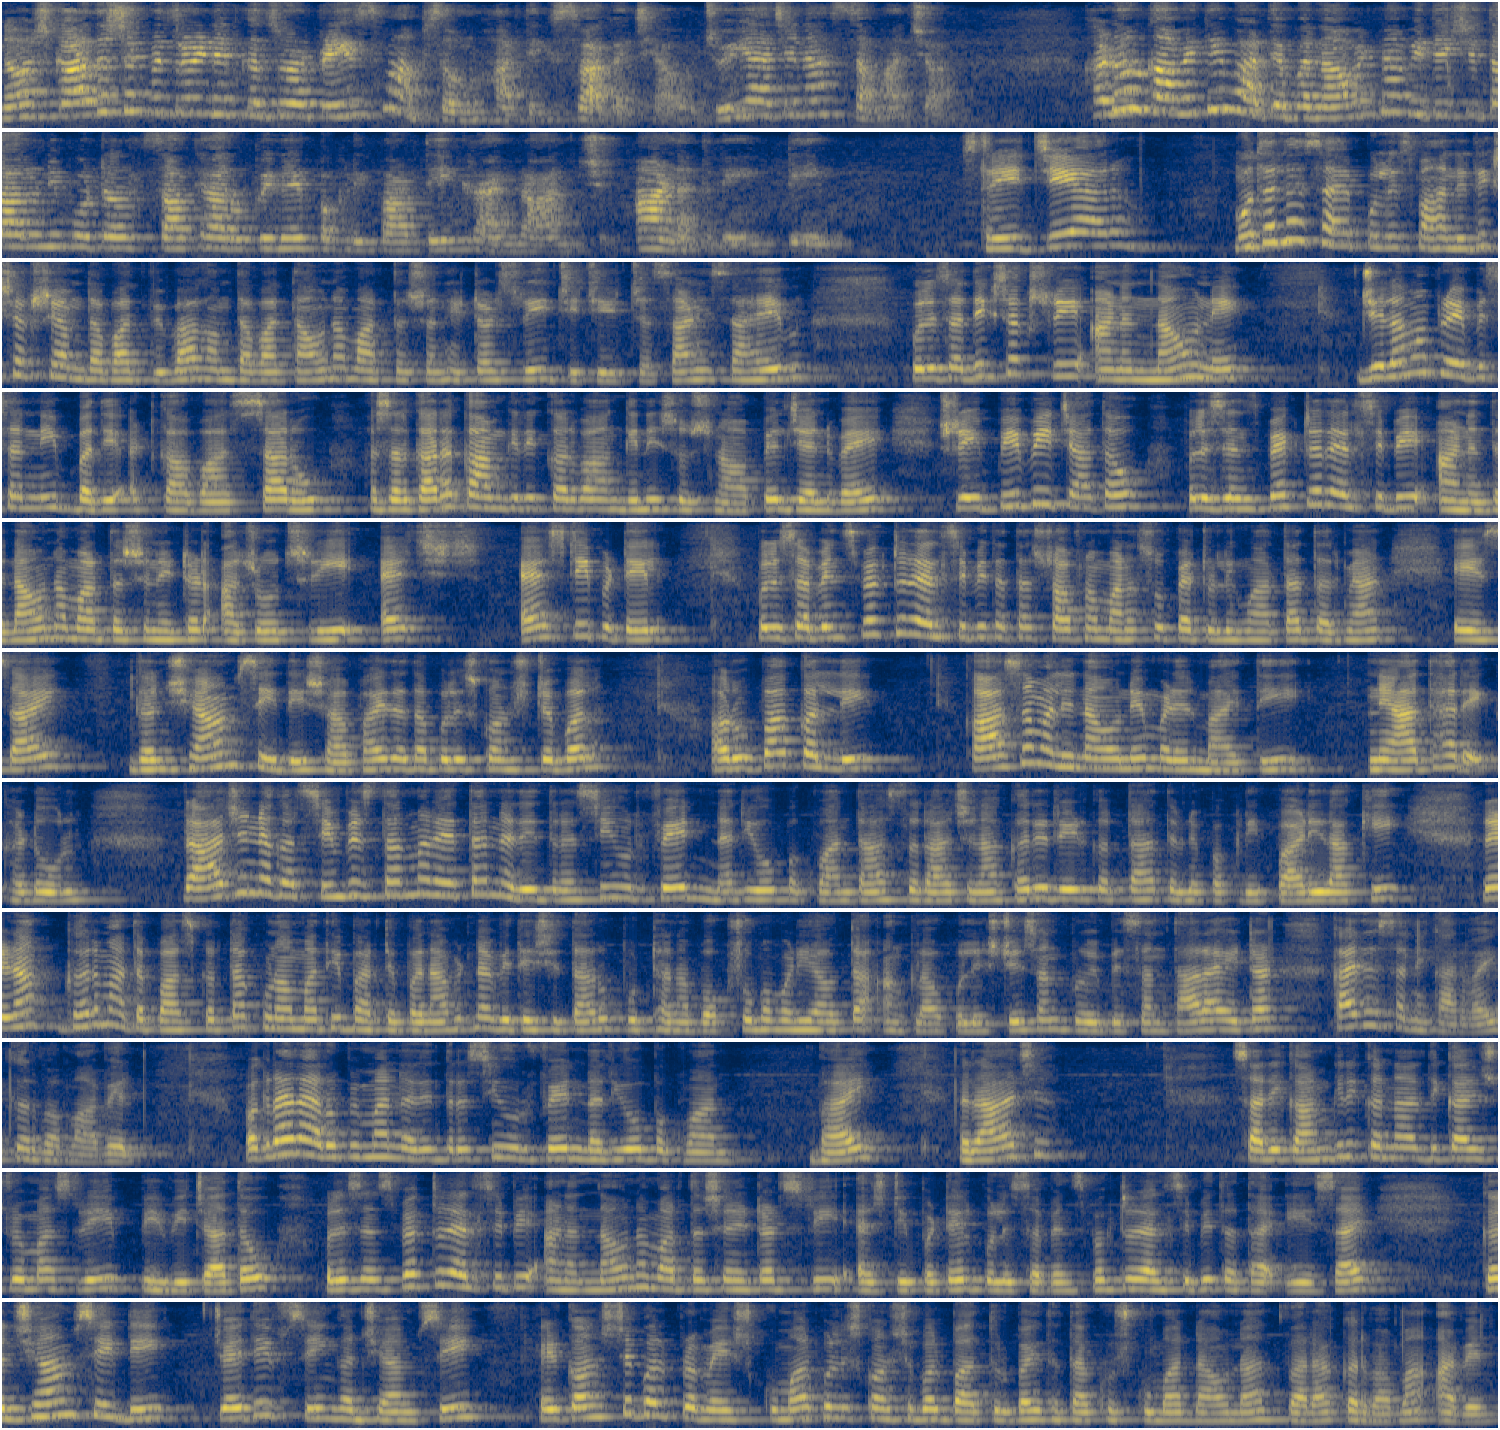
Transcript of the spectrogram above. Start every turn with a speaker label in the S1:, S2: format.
S1: નમસ્કાર, દર્શક મિત્રો, ઇન્ડિયન કન્સ્યુલર પ્રેસમાં આપ સૌનું હાર્દિક સ્વાગત છે. આવો જોઈએ આજના સમાચાર. ખડોલ ગામેથી ભારતીય બનાવટના વિદેશી દારૂની પોટલ સાથે આરોપીને પકડી પાડતી ક્રાઇમ બ્રાન્ચ આણંદની ટીમ. શ્રી જે આર મુધલા સાહેબ પોલીસ મહાનિરીક્ષક શ્રી અમદાવાદ વિભાગ, અમદાવાદ નાઓના માર્ગદર્શન હેઠળ શ્રી જીજી જસાણી સાહેબ, પોલીસ અધિક્ષક શ્રી આણંદ નાઓને જિલ્લામાં પ્રોહિબિશનની બધી અટકાવવા સારું અસરકારક કામગીરી કરવા અંગેની સૂચના આપેલ જે Shri B B Jadhav, police inspector LCB Anand નાવના માર્ગદર્શન હેઠળ આજરોજ Shri H S T Patel, police sub inspector LCB તથા સ્ટાફના માણસો પેટ્રોલિંગમાં હતા દરમિયાન એએસઆઈ ઘનશ્યામસિંહ દેશાભાઈ તથા પોલીસ કોન્સ્ટેબલ અરૂપા કલ્લી, કાસમ અલી નાઓને મળેલ માહિતીને આધારે ખડોલ. રાજનગર સીમ વિસ્તારમાં રહેતા નરેન્દ્રસિંહ ઉર્ફે નરિયો ભગવાનદાસ રાજના ઘરે રેડ કરતા તેમને પકડી પાડી રાખી. રહેણાંક ઘરમાં તપાસ કરતા ખૂણામાંથી ભારતીય બનાવટના વિદેશી દારૂ પુઠ્ઠાના બોક્સોમાં મળી આવતા આંકલાવ પોલીસ સ્ટેશન પ્રોહિબિશન ધારા હેઠળ કાયદેસરની કાર્યવાહી કરવામાં આવેલ. પકડાયેલા આરોપીમાં નરેન્દ્રસિંહ ઉર્ફે નરિયો ભગવાનભાઈ રાજ સારી કામગીરી કરનાર અધિકારી શ્રીમાં Shri PV Jadav police inspector LCB Anand નાવના માર્ગદર્શન હેઠળ Shri S D Patel, police sub inspector LCB તથા ASI Ghanshyamsinh D Jaydeepsinh Ghanshyamsinh head constable Pramesh Kumar, police constable Bahadurbhai તથા ખુશકુમાર નાવના દ્વારા કરવામાં આવેલ.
